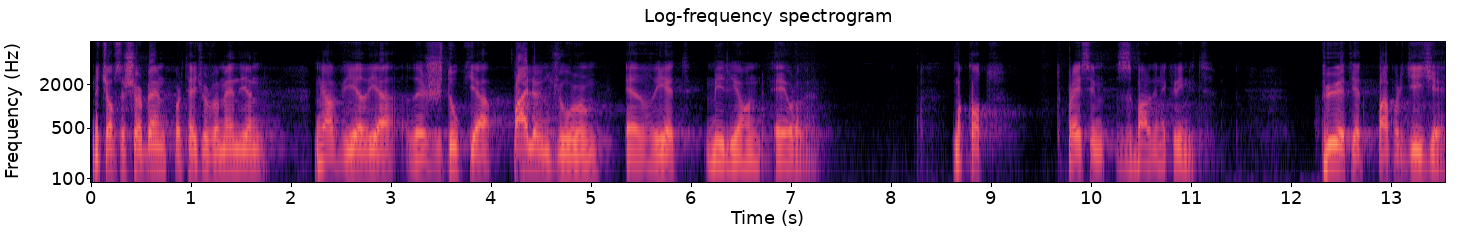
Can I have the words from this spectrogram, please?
në qoftë se shërben për të hequr vëmendjen nga vjedhja dhe zhdukja pa lënë gjurmë e dhjetë milionë eurove. Më kot të presim zbardhjen e krimit. Pyetjet pa përgjigje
